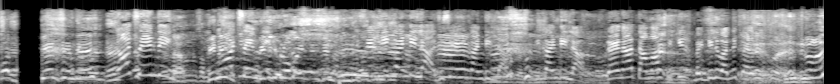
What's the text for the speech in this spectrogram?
Can't നീ കണ്ടില്ല. കണ്ടില്ല. നീ കണ്ടില്ല. റേന തമാശക്ക് ബെഡിൽ വന്ന് കിടന്നു.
